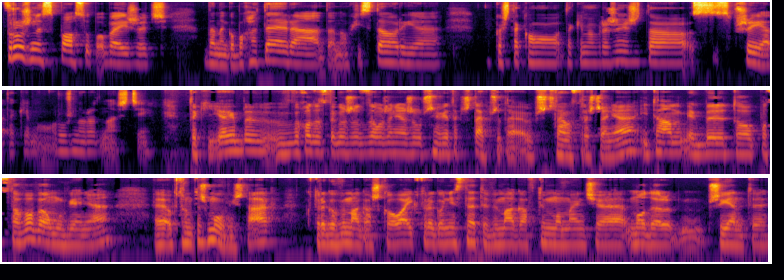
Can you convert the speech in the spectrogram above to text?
w różny sposób obejrzeć danego bohatera, daną historię. Jakoś taką, takie mam wrażenie, że to sprzyja takiemu różnorodności. Taki, ja jakby wychodzę z tego że z założenia, że uczniowie tak czy tak przeczytają, streszczenie i tam jakby to podstawowe omówienie, e, o którym też mówisz, tak? Którego wymaga szkoła i którego niestety wymaga w tym momencie model przyjęty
